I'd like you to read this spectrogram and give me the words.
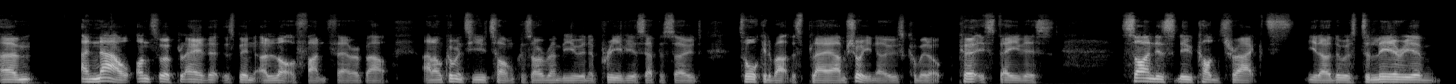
Um, and now onto a player that there's been a lot of fanfare about. And I'm coming to you, Tom, because I remember you in a previous episode talking about this player. I'm sure you know who's coming up. Curtis Davies signed his new contract. You know, there was delirium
